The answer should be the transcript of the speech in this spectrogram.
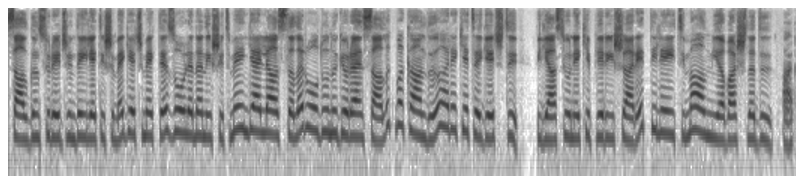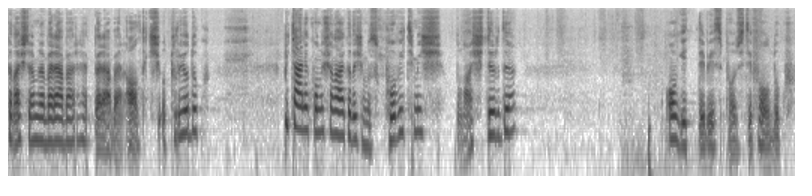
Salgın sürecinde iletişime geçmekte zorlanan işitme engelli hastalar olduğunu gören Sağlık Bakanlığı harekete geçti. Filyasyon ekipleri işaret dili eğitimi almaya başladı. Arkadaşlarımla beraber hep beraber 6 kişi oturuyorduk. Bir tane konuşan arkadaşımız Covid'miş, bulaştırdı. O gitti, biz pozitif olduk.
